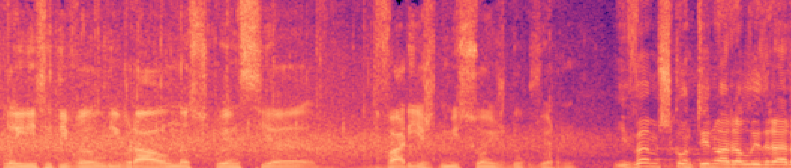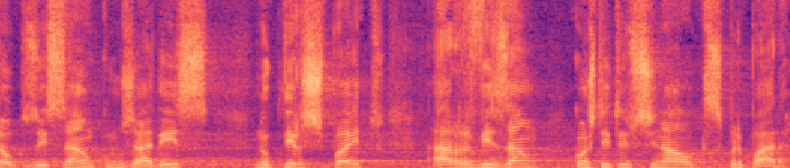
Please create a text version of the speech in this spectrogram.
pela Iniciativa Liberal na sequência de várias demissões do governo. E vamos continuar a liderar a oposição, como já disse, no que diz respeito à revisão constitucional que se prepara.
